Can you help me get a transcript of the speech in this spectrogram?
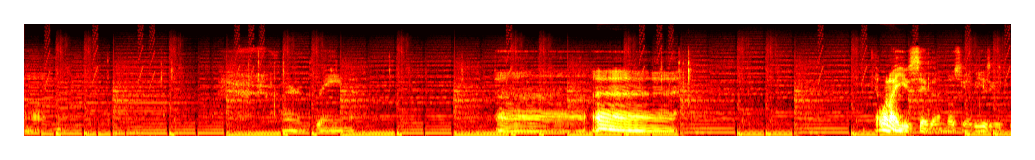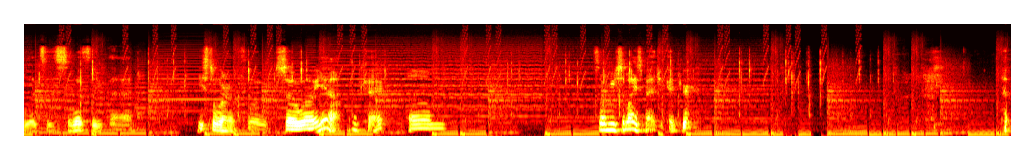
Um, Fire and Green. Uh, uh, the one I use that I'm mostly going to be using is Blitzes, so let's leave that. He's still learning Float. So, uh, yeah, okay. Um, learn you some Ice Magic, Edgar.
